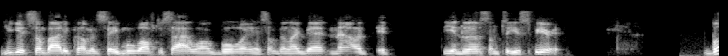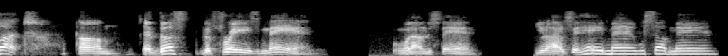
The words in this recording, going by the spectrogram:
you get somebody come and say, Move off the sidewalk, boy, or something like that, now it, you know does something to your spirit. But um, and thus the phrase man, from what I understand, you know to say, Hey man, what's up, man?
